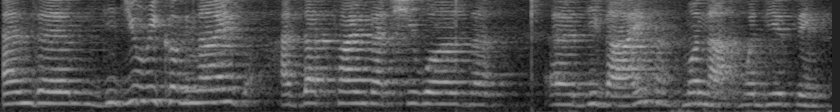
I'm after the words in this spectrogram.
And um, did you recognize at that time that she was uh, uh, divine? Mona, what do you think?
